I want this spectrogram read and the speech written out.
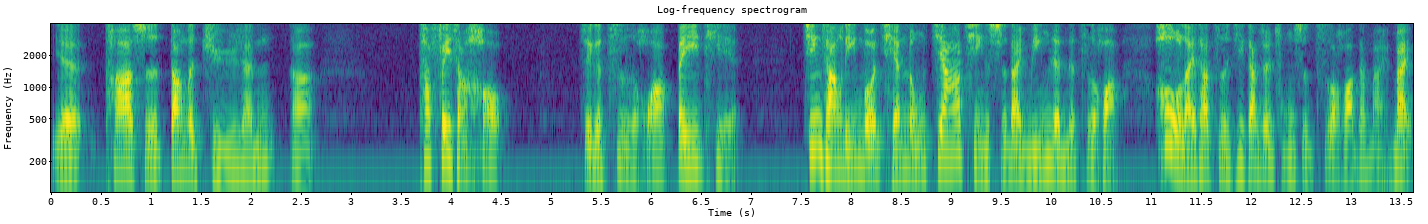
也他是当了举人啊。他非常好这个字画碑帖，经常临摹乾隆、嘉庆时代名人的字画。后来他自己干脆从事字画的买卖。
